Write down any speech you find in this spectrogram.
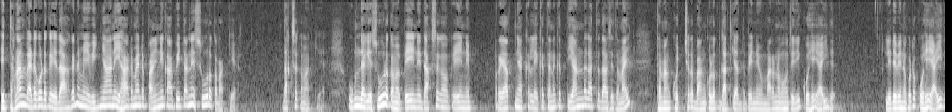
ඒ තරම් වැඩ කොටක යදාගෙන මේ විඥානේ යහට මට පණින එක අපි හිතන්නේ සූරකමක් කියලා. දක්ෂකමක් කියලා. උගුන්දගේ සූරකම පේන්නේ දක්ෂකම පේන්නේ ප්‍රයත්නයක් කරලා එක තැනක තියන්න ගත්ත දවසේ තමයි Taman කොච්චර බංකොලොත් ගතියක්ද පෙන්නේ මරණ මොහොතේදී කොහේ යයිද? ලෙඩ වෙනකොට කොහේ යයිද?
